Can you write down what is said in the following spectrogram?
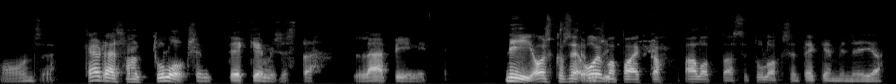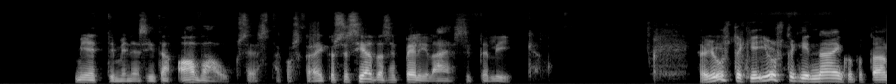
On se. Käydään vaan tuloksen tekemisestä läpi. Niin Niin, olisiko se Semmosia- oiva paikka aloittaa se tuloksen tekeminen ja miettiminen siitä avauksesta, koska eikö se sieltä se peli lähde sitten liikkeelle? Ja justikin, justikin näin, kun tota,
